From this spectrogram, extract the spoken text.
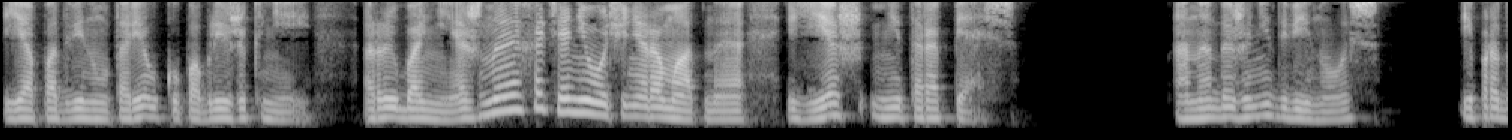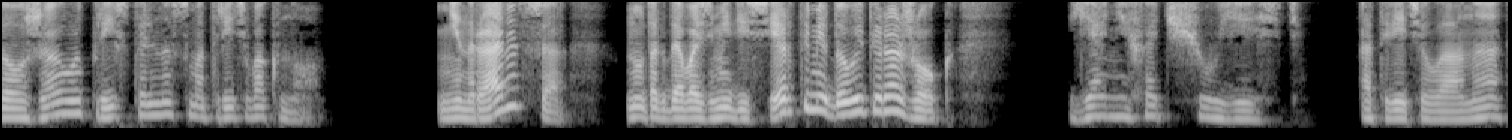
Я подвинул тарелку поближе к ней. «Рыба нежная, хотя не очень ароматная. Ешь, не торопясь». Она даже не двинулась и продолжала пристально смотреть в окно. «Не нравится? Ну тогда возьми десерт и медовый пирожок. «Я не хочу есть», — ответила она.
